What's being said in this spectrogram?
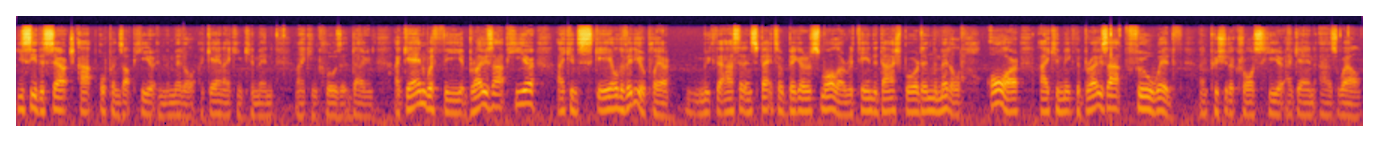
you see the search app opens up here in the middle. Again, I can come in and I can close it down. Again, with the Browse app here, I can scale the video player, make the asset inspector bigger or smaller, retain the dashboard in the middle, or I can make the Browse app full width and push it across here again as well.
